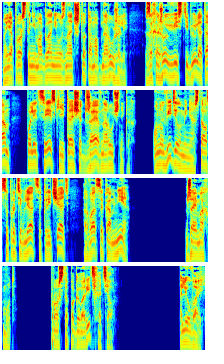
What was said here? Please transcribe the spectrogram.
но я просто не могла не узнать, что там обнаружили. Захожу в вестибюль, а там полицейские тащат Джая в наручниках. Он увидел меня, стал сопротивляться, кричать, рваться ко мне. Джай Махмуд. Просто поговорить хотел. Люваль.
